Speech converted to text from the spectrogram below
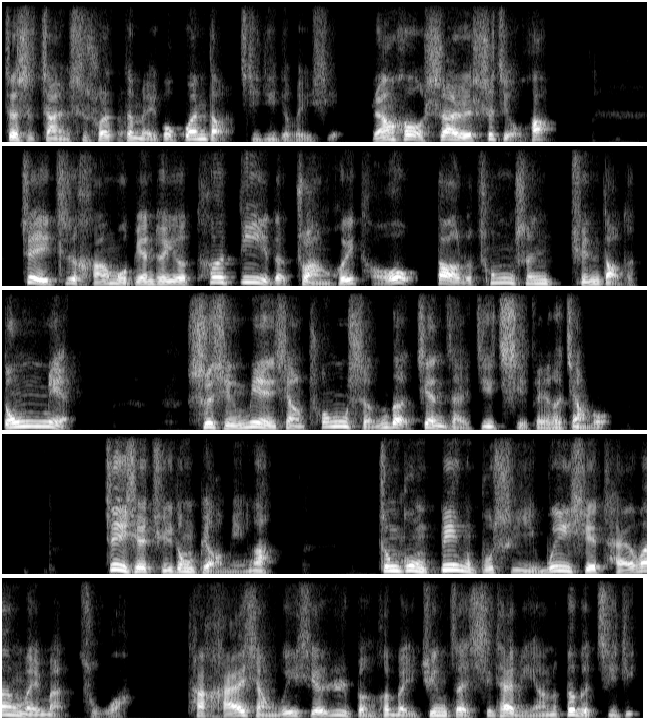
这是展示出来的美国关岛基地的威胁。然后十二月十九号，这支航母编队又特地的转回头到了冲绳群岛的东面，实行面向冲绳的舰载机起飞和降落。这些举动表明啊，中共并不是以威胁台湾为满足啊，他还想威胁日本和美军在西太平洋的各个基地。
